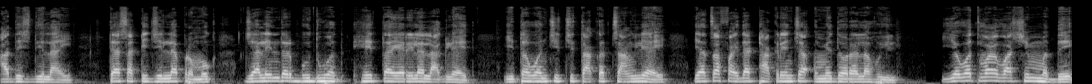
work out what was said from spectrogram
आदेश दिला आहे. त्यासाठी जिल्हाप्रमुख जालिंदर बुधवत हे तयारीला लागले आहेत. इथं वंचितची ताकद चांगली आहे याचा फायदा ठाकरेंच्या उमेदवाराला होईल. यवतमाळ वाशिममध्ये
